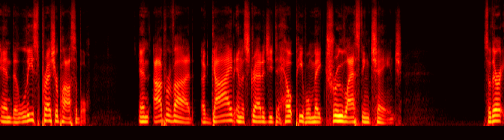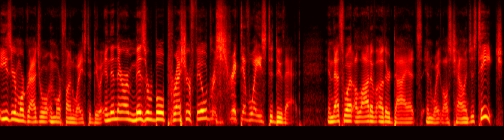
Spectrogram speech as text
and the least pressure possible. And I provide a guide and a strategy to help people make true lasting change. So there are easier, more gradual, and more fun ways to do it. And then there are miserable, pressure filled, restrictive ways to do that. And that's what a lot of other diets and weight loss challenges teach.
